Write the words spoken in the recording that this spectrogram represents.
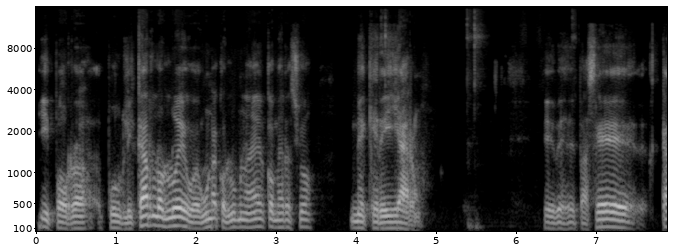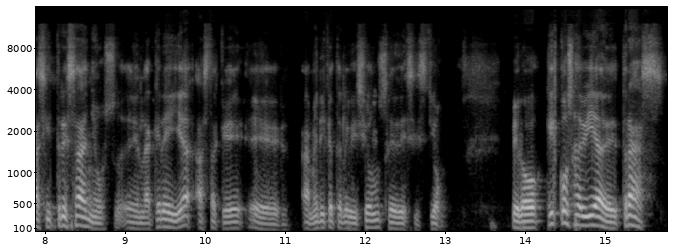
y por publicarlo luego en una columna del comercio, me creyeron. pasé casi tres años en la querella hasta que América Televisión se desistió. Pero, ¿qué cosa había detrás?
